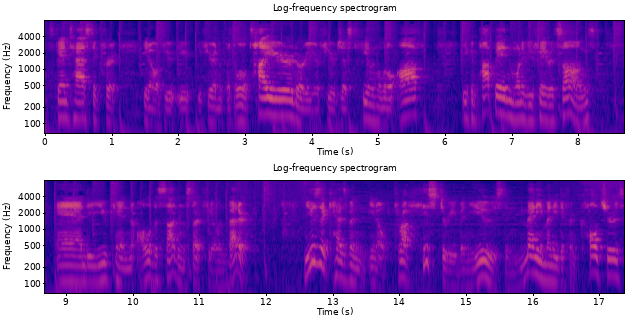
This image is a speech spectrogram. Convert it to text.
It's fantastic for you know if you're, you if you're like a little tired or you're, if you're just feeling a little off, you can pop in one of your favorite songs, and you can all of a sudden start feeling better. Music has been you know throughout history been used in many many different cultures.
